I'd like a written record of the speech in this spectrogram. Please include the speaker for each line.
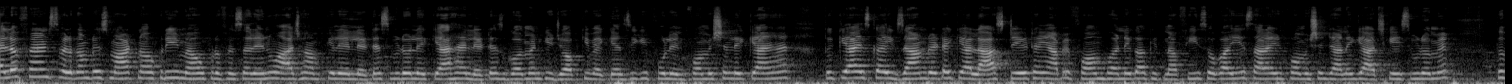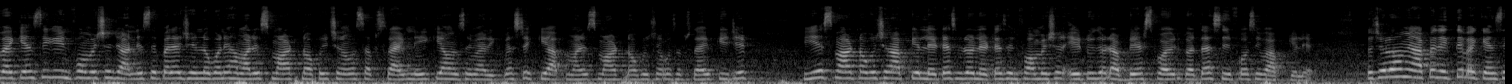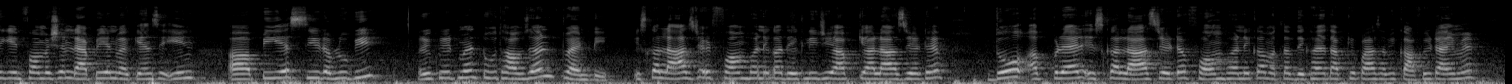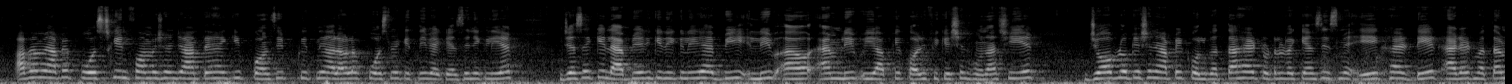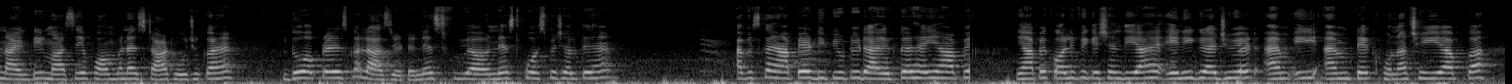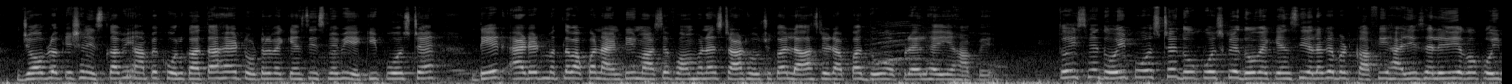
Speaker 1: Hello friends, welcome to smart Naukri. मैं हूँ professor Renu आज हम आपके लिए लेटेस्ट वीडियो लेके आए हैं। लेटेस्ट गवर्नमेंट की जॉब की वैकेंसी की फुल इन्फॉर्मेशन लेके आए हैं। तो क्या इसका एग्ज़ाम डेट है? क्या लास्ट डेट है? यहाँ पे फॉर्म भरने का कितना फ़ीस होगा? ये सारा इन्फॉर्मेशन जानेंगे आज के इस वीडियो में। तो वैकेंसी की इन्फॉर्मेशन जानने से पहले जिन लोगों ने हमारे स्मार्ट नौकरी चैनल को सब्सक्राइब नहीं किया, उनसे मेरा रिक्वेस्ट है कि आप हमारे स्मार्ट नौकरी चैनल को सब्सक्राइब कीजिए। ये स्मार्ट नौकरी चैनल आपके latest video, latest information A to Z updates provide करता है सिर्फ़ और सिर्फ़ आपके लिए। तो चलो हम यहाँ पे देखते हैं वैकेंसी की information librarian vacancy in P S C W B recruitment two thousand twenty इसका लास्ट डेट फॉर्म भरने का देख लीजिए आप क्या लास्ट डेट है। दो अप्रैल इसका लास्ट डेट है फॉर्म भरने का मतलब देखा जाए तो आपके पास अभी काफ़ी टाइम है। अब हम यहाँ पे पोस्ट की इन्फॉर्मेशन जानते हैं कि कौन सी कितने अलग अलग पोस्ट में कितनी वैकेंसी निकली है। जैसे कि लाइब्रेरियन की निकली है बी लिव और एम लिव ये आपके क्वालिफिकेशन होना चाहिए। जॉब लोकेशन यहाँ पे कोलकाता है टोटल वैकेंसी इसमें एक है डेट एडेड मतलब 19 मार्च से ये फॉर्म भरना स्टार्ट हो चुका है। दो अप्रैल इसका लास्ट डेट है। नेक्स्ट नेक्स्ट पोस्ट पे चलते हैं। अब इसका यहाँ पे डिप्यूटी डायरेक्टर है यहाँ पे। यहाँ पे क्वालिफिकेशन दिया है। Any graduate M E M tech होना चाहिए आपका। जॉब लोकेशन इसका भी यहाँ पे कोलकाता है। टोटल वैकेंसी इसमें भी एक ही पोस्ट है। डेट एडेड मतलब आपका 19 मार्च से फॉर्म भरना स्टार्ट हो चुका है। लास्ट डेट आपका 2 अप्रैल है यहाँ पे। तो इसमें दो ही पोस्ट है, दो पोस्ट के लिए दो वैकेंसी अलग है बट काफ़ी हाई सैलरी अगर कोई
